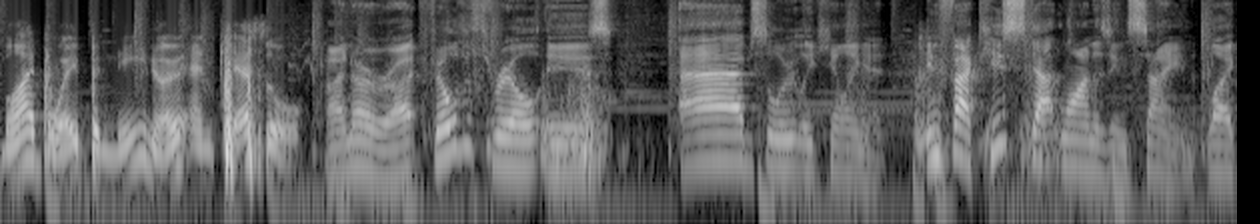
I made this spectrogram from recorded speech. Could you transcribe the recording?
My boy, Bonino and Kessel. I know, right? Phil the Thrill is absolutely killing it. In fact, his stat line is insane. Like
